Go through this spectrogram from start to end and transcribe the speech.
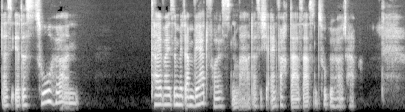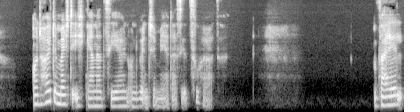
dass ihr das Zuhören teilweise mit am wertvollsten war, dass ich einfach da saß und zugehört habe. Und heute möchte ich gerne erzählen und wünsche mir, dass ihr zuhört. Weil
